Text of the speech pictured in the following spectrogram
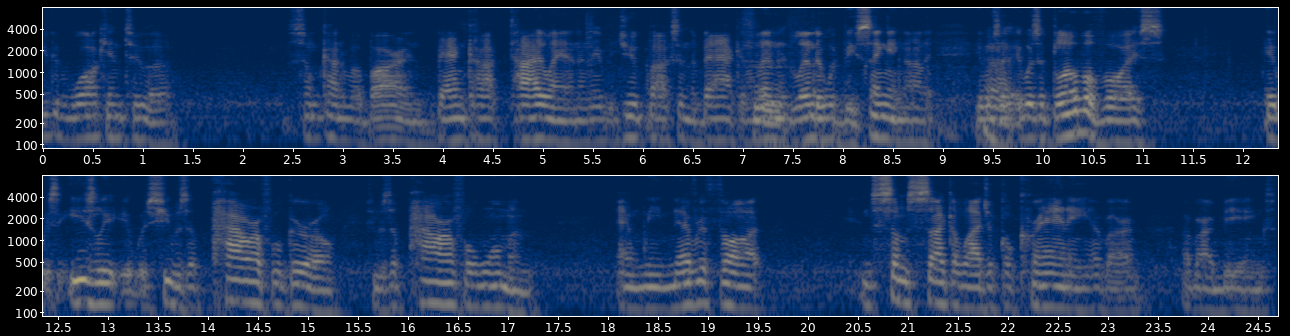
you could walk into a some kind of a bar in Bangkok, Thailand, and there would be a jukebox in the back, and Linda, Linda would be singing on it. It was a, it was a global voice. It was easily it was she was a powerful girl. She was a powerful woman, and we never thought in some psychological cranny of our of our beings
